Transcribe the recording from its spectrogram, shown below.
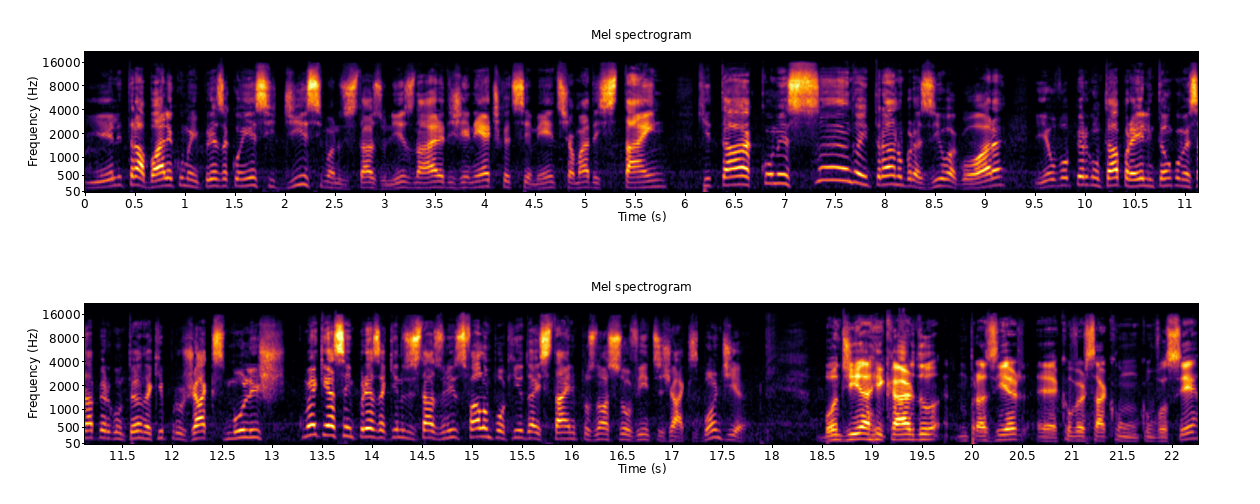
e ele trabalha com uma empresa conhecidíssima nos Estados Unidos na área de genética de sementes chamada Stein, que está começando a entrar no Brasil agora e eu vou perguntar para ele, então, começar perguntando aqui para o Jacques Mullich. Como é que é essa empresa aqui nos Estados Unidos? Fala um pouquinho da Stein para os nossos ouvintes, Jacques. Bom dia. Bom dia, Ricardo. Um prazer é, conversar com, com você.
